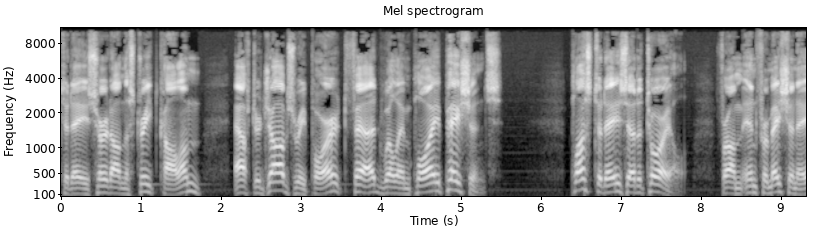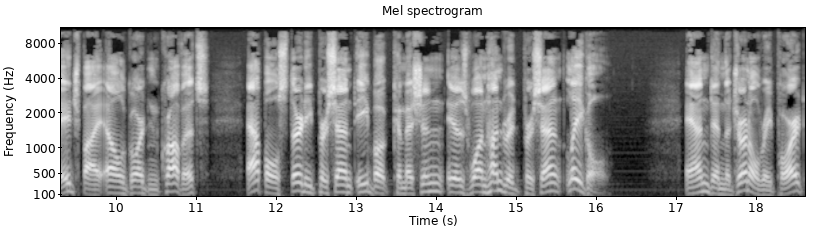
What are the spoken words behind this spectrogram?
Today's Heard on the Street column After jobs report, Fed will employ patience. Plus today's editorial from Information Age by L. Gordon Crovitz Apple's 30% ebook commission is 100% legal. And in the journal report,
